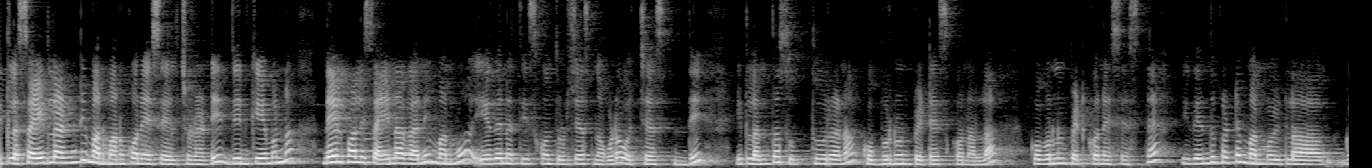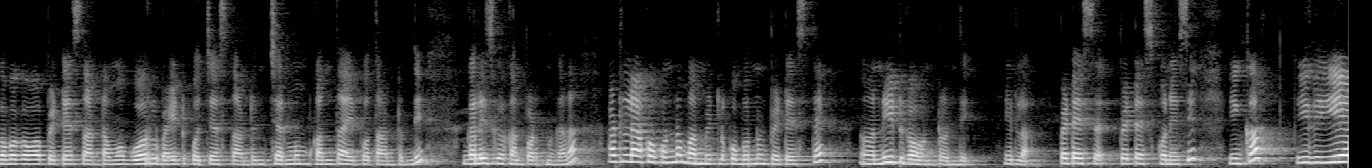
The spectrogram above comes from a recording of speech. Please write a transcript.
ఇట్లా సైడ్లో అంటే మనం అనుకొనేసేయాలి చూడండి. దీనికి ఏమన్నా నెయిల్ పాలిస్ అయినా కానీ మనము ఏదైనా తీసుకొని తుడిచేసినా కూడా వచ్చేస్తుంది. ఇట్లంతా సుత్తూరన కొబ్బరి నూనె పెట్టేసుకోనల్లా. కొబ్బరి నూనె పెట్టుకొనేసేస్తే ఇది ఎందుకంటే మనము ఇట్లా గవగవ పెట్టేస్తూ ఉంటాము గోర్లు బయటకు వచ్చేస్తూ ఉంటుంది చర్మం కంతా అయిపోతూ ఉంటుంది గలీజ్గా కనపడుతుంది కదా. అట్లా లేకోకుండా మనం ఇట్లా కొబ్బరి నూనె పెట్టేస్తే నీట్గా ఉంటుంది. ఇట్లా పెట్టేసి పెట్టేసుకొనేసి ఇంకా ఇది ఏ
